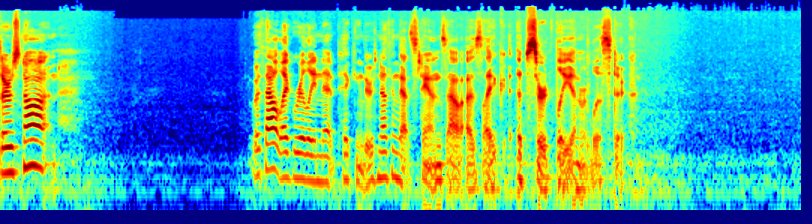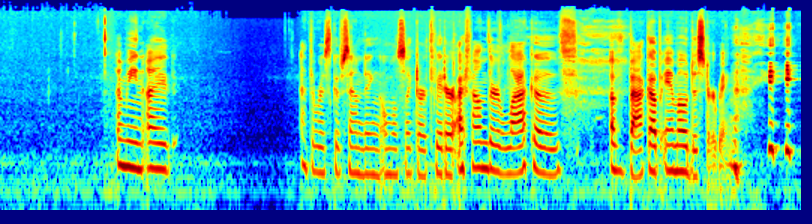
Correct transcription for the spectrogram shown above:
there's not without like really nitpicking, there's nothing that stands out as like absurdly unrealistic. I mean, I. At the risk of sounding almost like Darth Vader, I found their lack of of backup ammo disturbing.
